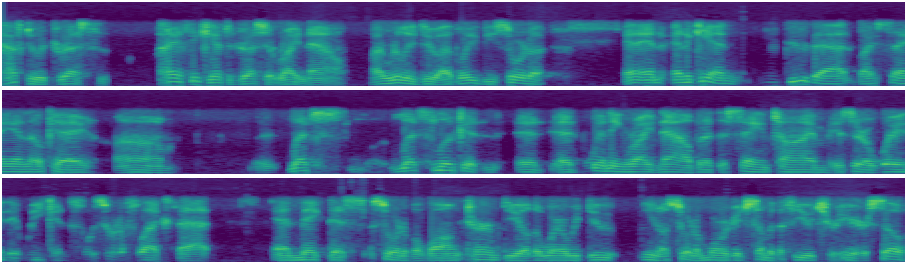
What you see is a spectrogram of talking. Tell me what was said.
have to address. I think you have to address it right now. I really do. I believe you sort of, and and, and again, you do that by saying, okay, um, let's let's look at, at at winning right now, but at the same time, is there a way that we can sort of flex that and make this sort of a long term deal to where we do you know sort of mortgage some of the future here? So.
